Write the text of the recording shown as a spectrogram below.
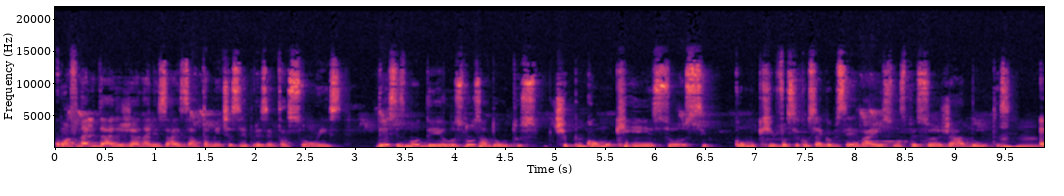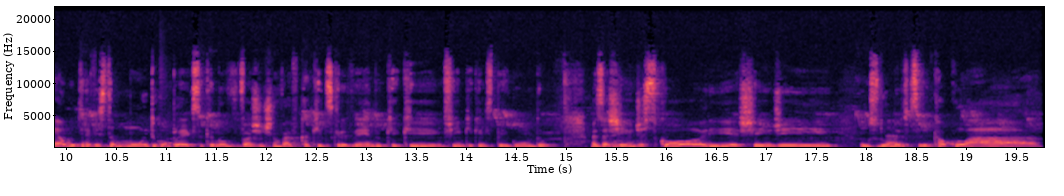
com a finalidade de analisar exatamente as representações desses modelos nos adultos. Tipo, uhum. como que isso se como que você consegue observar isso nas pessoas já adultas. Uhum. É uma entrevista muito complexa que não, a gente não vai ficar aqui descrevendo o que, que enfim, o que, que eles perguntam, mas é Sim. cheio de score, é cheio de uns números é. que você tem que calcular.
